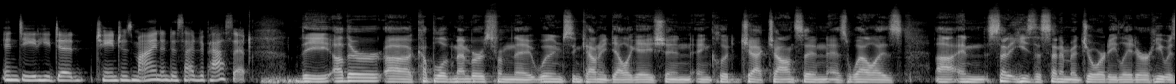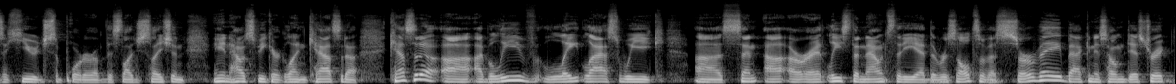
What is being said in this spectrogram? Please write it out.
indeed he did change his mind and decided to pass it. The other uh, couple of members from the Williamson County delegation included Jack Johnson, as well as, uh, and Senate, he's the Senate Majority Leader. He was a huge supporter of this legislation, and House Speaker Glen Casada. Casada, uh, I believe, late last week uh, sent, uh, or at least announced that he had the results of a survey back in his home district.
